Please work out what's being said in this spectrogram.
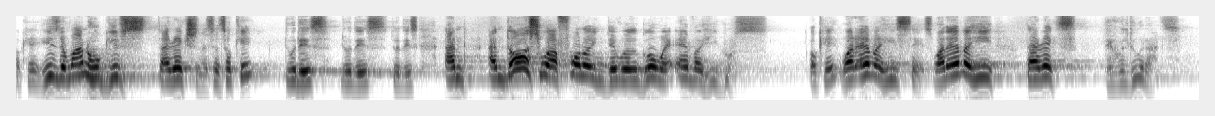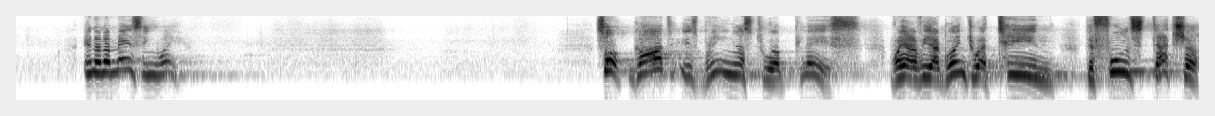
Okay? He's the one who gives direction. He says, okay, do this, do this, do this. And, and those who are following, they will go wherever he goes. Okay? Whatever he says, whatever he directs, they will do that in an amazing way. So, God is bringing us to a place where we are going to attain the full stature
